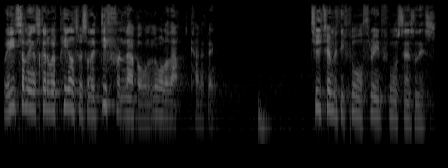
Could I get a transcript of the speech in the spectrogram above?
We need something that's going to appeal to us on a different level and all of that kind of thing. 2 Timothy 4, 3 and 4 says this.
